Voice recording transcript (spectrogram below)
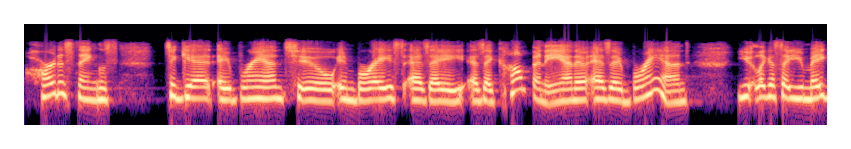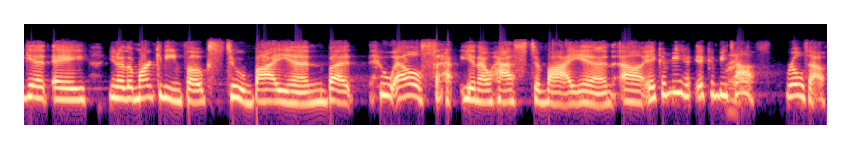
hardest things to get a brand to embrace as a as a company and a, as a brand you like i say you may get a you know the marketing folks to buy in but who else you know has to buy in uh, it can be it can be right. tough real tough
